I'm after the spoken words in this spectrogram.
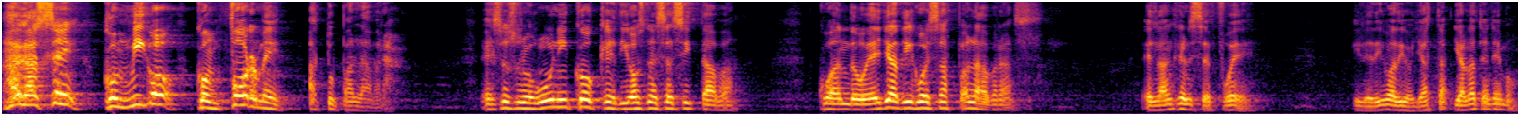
Hágase conmigo conforme a tu palabra. Eso es lo único que Dios necesitaba. Cuando ella dijo esas palabras, el ángel se fue y le dijo a Dios, ya está, ya la tenemos.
